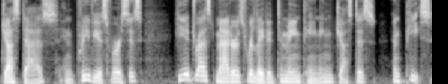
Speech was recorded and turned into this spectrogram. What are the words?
just as, in previous verses, he addressed matters related to maintaining justice and peace.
